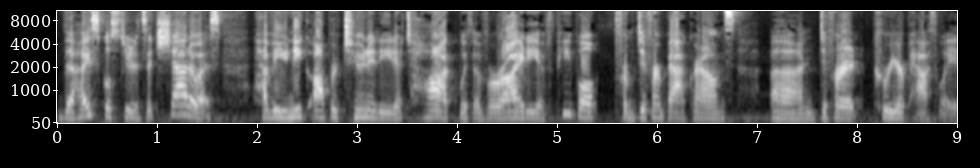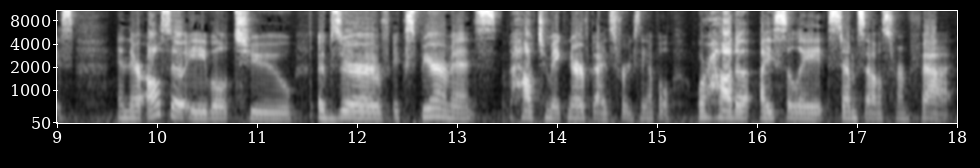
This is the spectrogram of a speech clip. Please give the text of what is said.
the high school students that shadow us have a unique opportunity to talk with a variety of people from different backgrounds, uh, different career pathways. And they're also able to observe experiments, how to make nerve guides, for example, or how to isolate stem cells from fat.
